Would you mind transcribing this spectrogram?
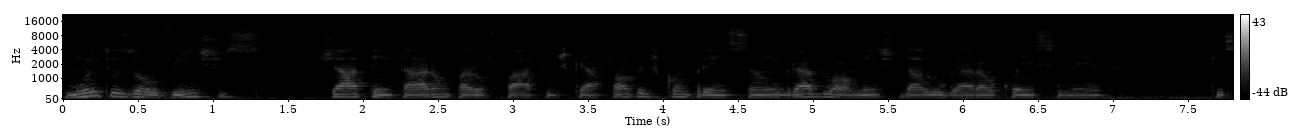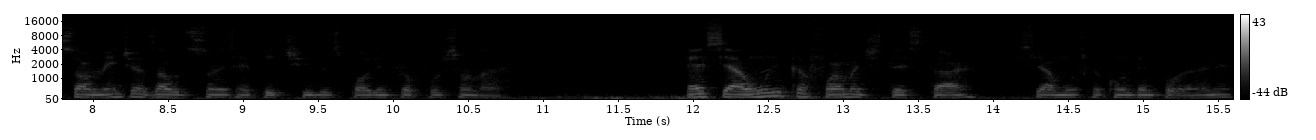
Muitos ouvintes já atentaram para o fato de que a falta de compreensão gradualmente dá lugar ao conhecimento que somente as audições repetidas podem proporcionar. Essa é a única forma de testar se a música contemporânea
